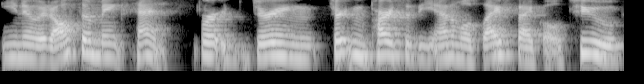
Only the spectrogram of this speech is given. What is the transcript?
you know, it also makes sense for during certain parts of the animal's life cycle to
